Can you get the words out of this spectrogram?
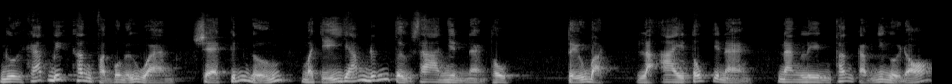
người khác biết thân phận của nữ hoàng sẽ kính ngưỡng mà chỉ dám đứng từ xa nhìn nàng thôi. Tiểu Bạch là ai tốt với nàng, nàng liền thân cận như người đó,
